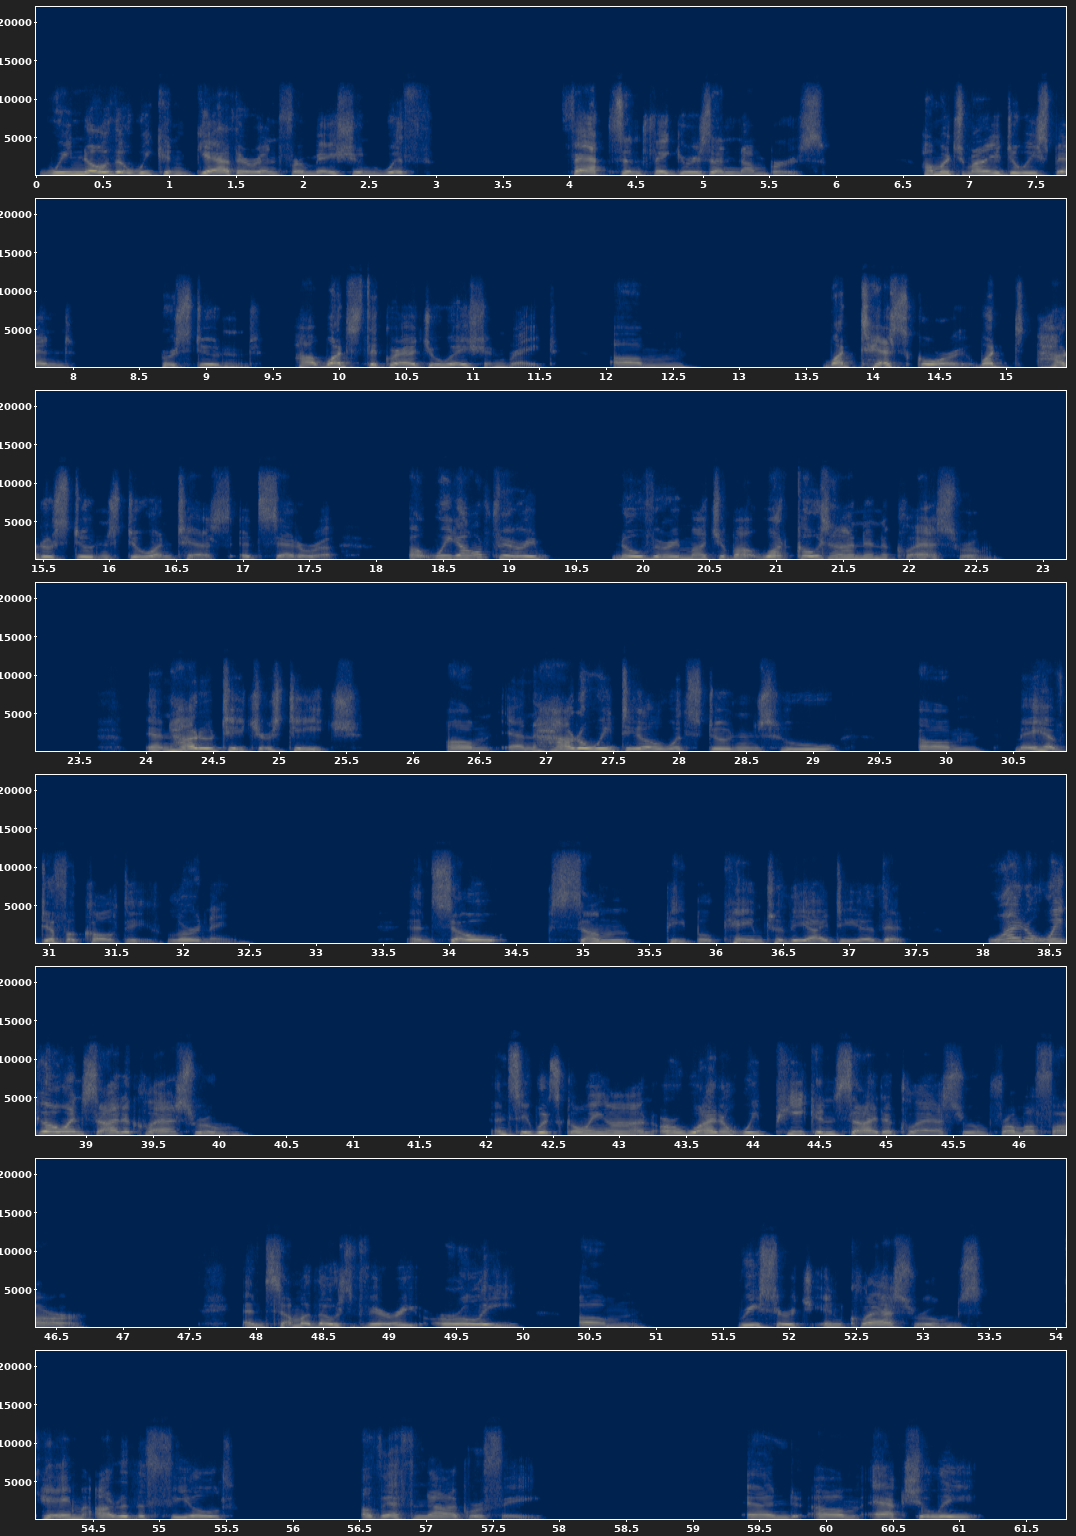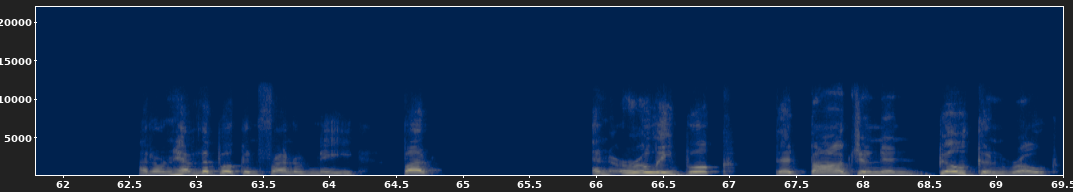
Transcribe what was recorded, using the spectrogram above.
we know that we can gather information with facts and figures and numbers. How much money do we spend per student? How, what's the graduation rate? Um, what test score? What? How do students do on tests, etc. But we don't very know very much about what goes on in a classroom, and how do teachers teach, um, and how do we deal with students who um, may have difficulty learning. And so some people came to the idea that why don't we go inside a classroom and see what's going on? Or why don't we peek inside a classroom from afar? And some of those very early um, research in classrooms came out of the field of ethnography. And um, actually, I don't have the book in front of me, but an early book that Bogdan and Biklen wrote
